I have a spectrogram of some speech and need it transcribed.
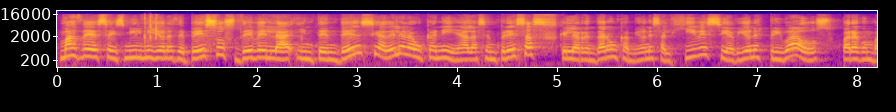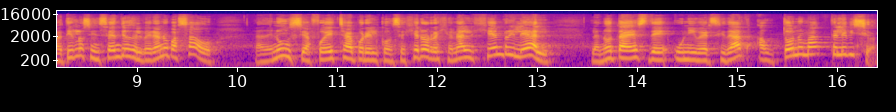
Más de 6 mil millones de pesos debe la Intendencia de la Araucanía a las empresas que le arrendaron camiones aljibes y aviones privados para combatir los incendios del verano pasado. La denuncia fue hecha por el consejero regional Henry Leal. La nota es de Universidad Autónoma Televisión.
